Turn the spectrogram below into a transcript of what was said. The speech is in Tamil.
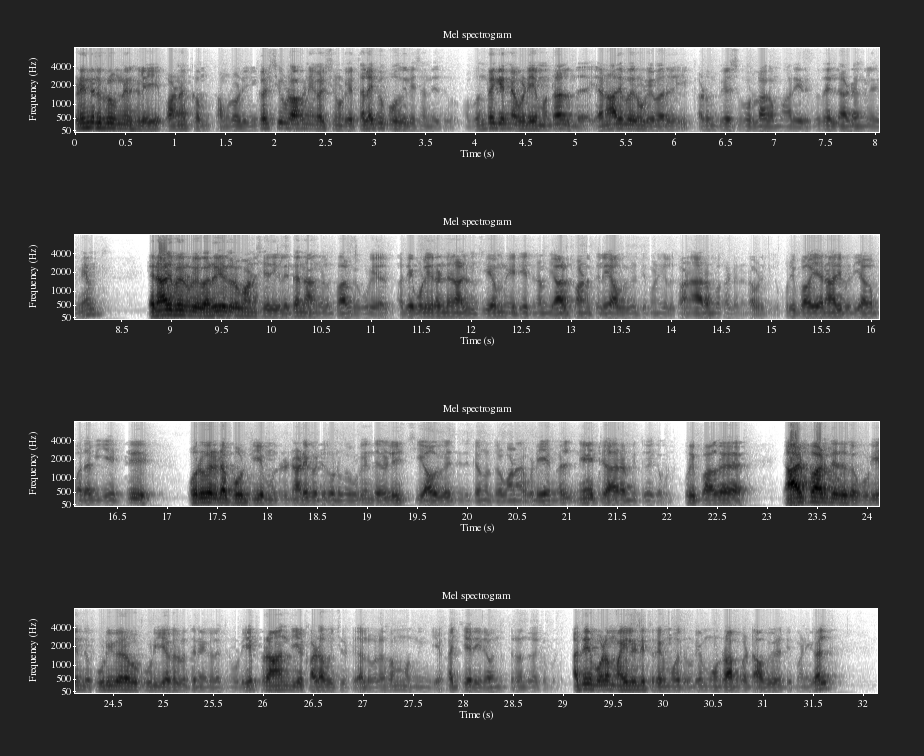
இணைந்திருக்கிறோம் நேர்களே வணக்கம். தமிழோட நிகழ்ச்சியூடாக நிகழ்ச்சியினுடைய தலைப்பு பகுதியிலே சந்தித்தோம். அப்ப இன்றைக்கு என்ன விடயம் என்றால் இந்த ஜனாதிபதியினுடைய வருகை கடும் பேசு பொருளாக மாறி இருக்கிறது எல்லா இடங்களிலுமே. ஜனாதிபதியினுடைய வருகை தொடர்பான செய்திகளை தான் நாங்களும் பார்க்கக்கூடிய அதே போல இரண்டு நாள் விஜயம் நேற்றைய தினம் யாழ்ப்பாணத்திலே அபிவிருத்தி பணிகளுக்கான ஆரம்ப கட்ட நடவடிக்கை குறிப்பாக ஜனாதிபதியாக பதவியேற்று ஒரு வருட போட்டியை முன்று நடைபெற்றுக் கொண்டிருக்கக்கூடிய இந்த எழுச்சி அபிவிருத்தி திட்டங்கள் தொடர்பான விடயங்கள் நேற்று ஆரம்பித்து வைக்கப்பட்டது. குறிப்பாக யாழ்ப்பாணத்தில் இருக்கக்கூடிய இந்த குடிவரவு குடியகல்வு திணைக்களத்தினுடைய பிராந்திய கடவுச்சீட்டு அலுவலகம் இங்கே கச்சேரியில் வந்து திறந்து வைக்கப்பட்டது. அதே போல மயிலடி துறைமுகத்தினுடைய மூன்றாம் கட்ட அபிவிருத்தி பணிகள்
